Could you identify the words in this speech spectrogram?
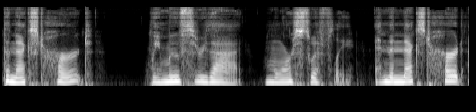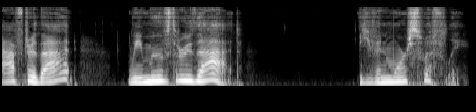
the next hurt, we move through that more swiftly. And the next hurt after that, we move through that even more swiftly.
